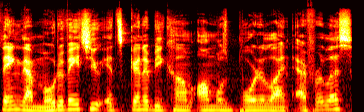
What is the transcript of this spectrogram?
thing that motivates you, it's gonna become almost borderline effortless.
